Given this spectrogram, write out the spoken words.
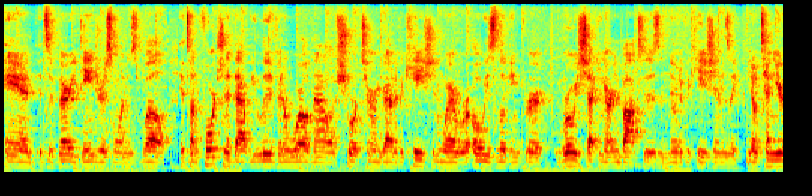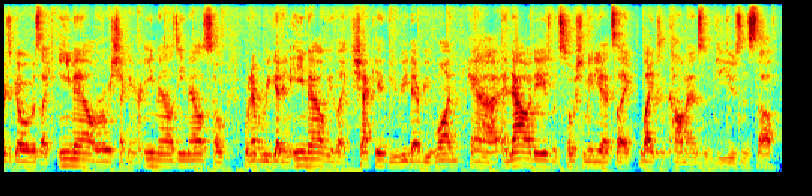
and it's a very dangerous one as well. It's unfortunate that we live in a world now of short-term gratification where we're always looking for we're always checking our inboxes and notifications. Like you know 10 years ago it was like email. We're always checking our emails, emails. So whenever we get an email, we like check it, we read every one. Uh, and nowadays with social media, it's like likes and comments and views and stuff.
